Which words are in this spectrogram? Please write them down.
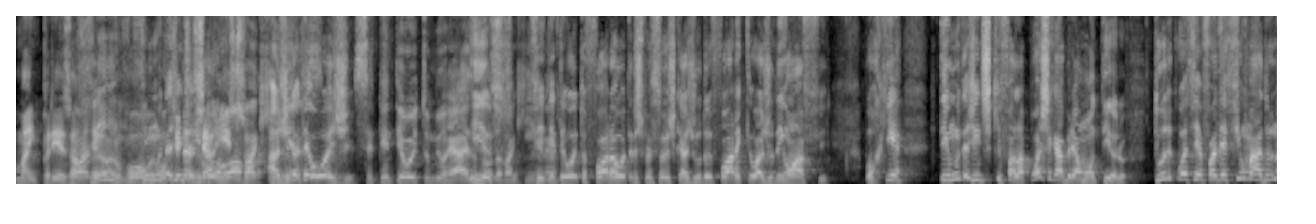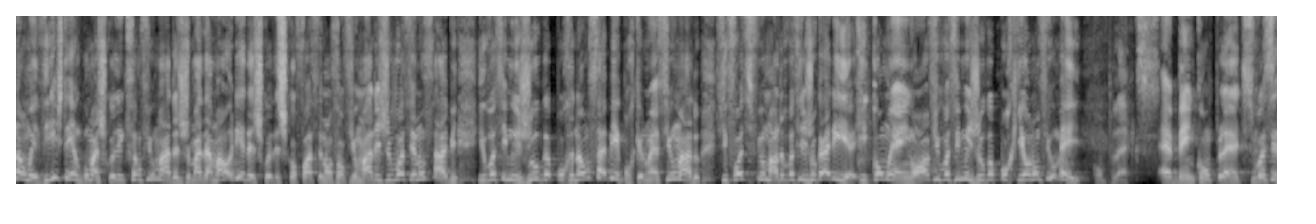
uma empresa, olha, Sim, eu vou, sim, eu vou muita gente financiar ajudou, isso. Ajuda até hoje. 78 mil reais a Isso, da vaquinha, 78 fora outras pessoas que ajudam e fora que eu ajudo em off. Porque tem muita gente que fala, poxa, Gabriel Monteiro, tudo que você faz é filmado. Não, existem algumas coisas que são filmadas, mas a maioria das coisas que eu faço não são filmadas e você não sabe. E você me julga por não saber, porque não é filmado. Se fosse filmado, você julgaria. E como é em off, você me julga porque eu não filmei. Complexo. É bem complexo. Você,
